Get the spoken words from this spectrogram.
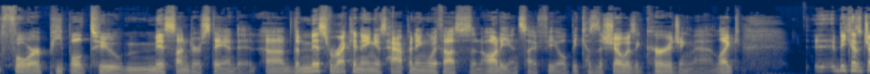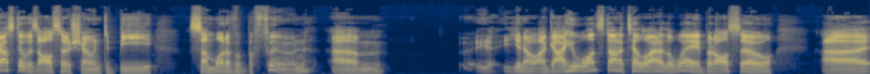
for people to misunderstand it. Um, the misreckoning is happening with us as an audience, I feel, because the show is encouraging that. Like, because Josto is also shown to be somewhat of a buffoon. Um, you know, a guy who wants Donatello out of the way, but also uh,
